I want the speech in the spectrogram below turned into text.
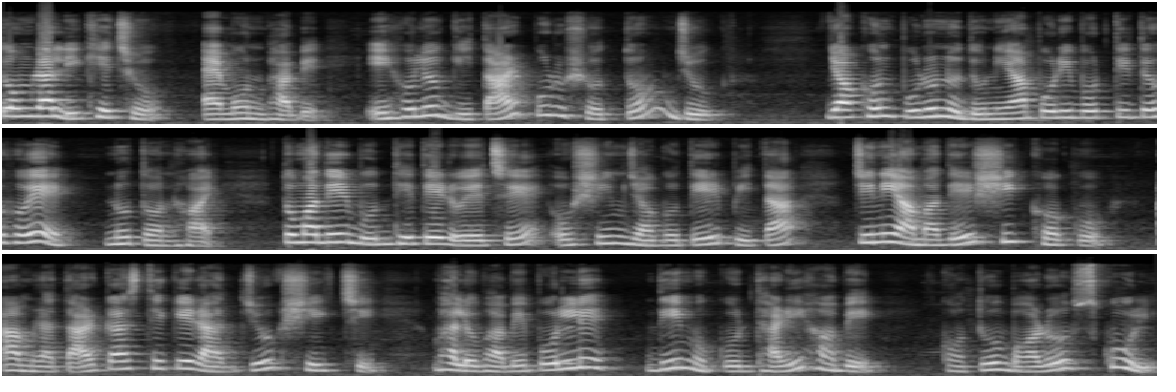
তোমরা লিখেছ এমনভাবে, এ হলো গীতার পুরুষোত্তম যুগ। যখন পুরনো দুনিয়া পরিবর্তিত হয়ে নূতন হয়, তোমাদের বুদ্ধিতে রয়েছে অসীম জগতের পিতা, যিনি আমাদের শিক্ষকও আমরা তার কাছ থেকে রাজযোগ শিখছি। ভালোভাবে পড়লে দ্বিমুকুটধারী হবে। কত বড় স্কুল।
